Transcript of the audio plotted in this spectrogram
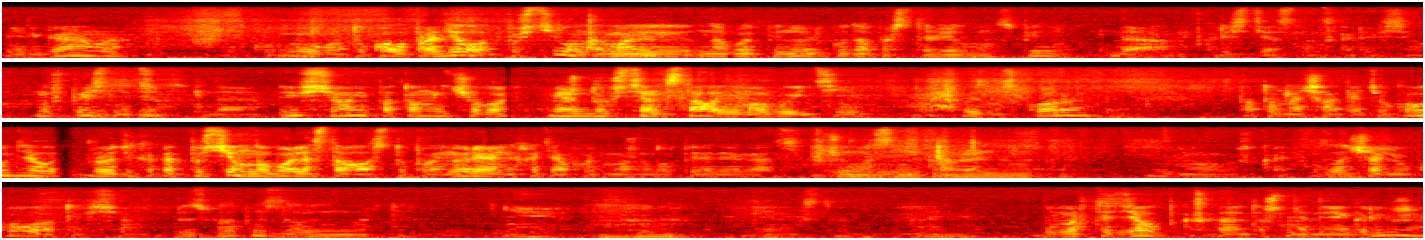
мильгамма. Ну вот, уколы проделал, отпустил, нормально. Вы ногой пинули, куда прострелил он спину? Да, в крестец, скорее всего. Ну, в поясницу, да. И все, и потом началось. Между двух стен встал, и не могу идти. Вызвал скорую. Потом начал опять укол делать. Вроде как отпустил, но боль оставалась тупой. Ну реально хотя бы хоть можно было передвигаться. Почему вас не направляли на МРТ? Не могу сказать. Назначали укол, вот и все. Бесплатно сделали на МРТ? Нет. Денег стоит. Понятно. МРТ сделал, пока сказали, то, что у меня две грыжи,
